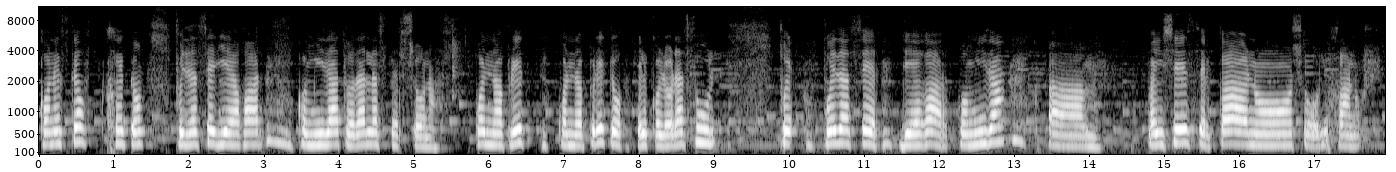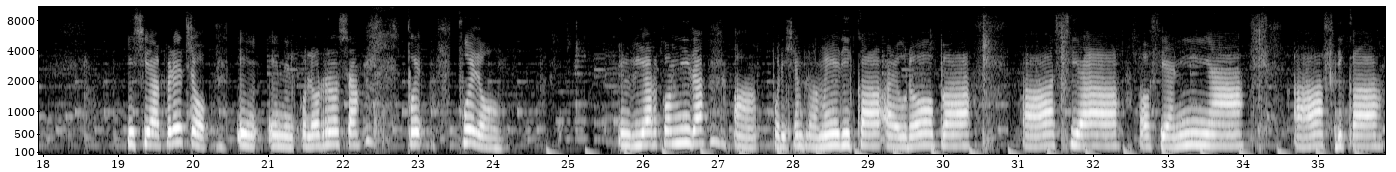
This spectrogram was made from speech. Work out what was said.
Con este objeto puede hacer llegar comida a todas las personas. Cuando aprieto, cuando el color azul, puede hacer llegar comida a países cercanos o lejanos. Y si aprieto eh, en el color rosa, pues puedo enviar comida a, por ejemplo, a América, a Europa, a Asia, a Oceanía, a África.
